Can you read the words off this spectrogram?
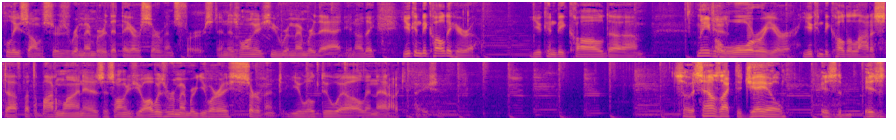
police officers remember that they are servants first. And as long as you remember that, you know, they you can be called a hero, you can be called. Um, Me a warrior. You can be called a lot of stuff, but the bottom line is, as long as you always remember you are a servant, you will do well in that occupation. So it sounds like the jail is the is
